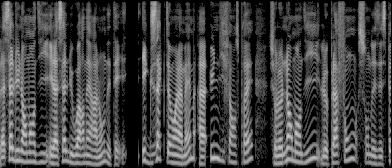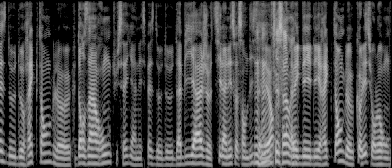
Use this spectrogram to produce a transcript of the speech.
la salle du Normandie et la salle du Warner à Londres étaient exactement la même, à une différence près. Sur le Normandie, le plafond sont des espèces de, rectangles euh, dans un rond, tu sais, il y a une espèce de, d'habillage style années 70 mhm, d'ailleurs, avec des, rectangles collés sur le rond.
